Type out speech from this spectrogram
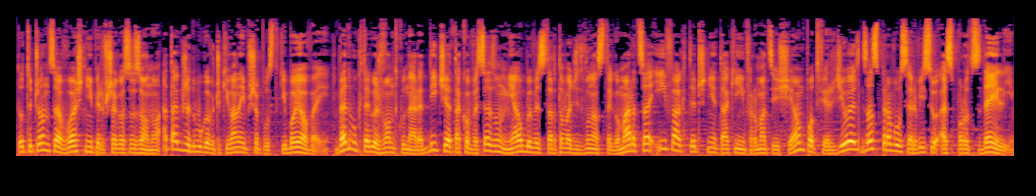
dotycząca właśnie pierwszego sezonu, a także długo wyczekiwanej przepustki bojowej. Według tegoż wątku na Reddicie, takowy sezon miałby wystartować 12 marca i faktycznie takie informacje się potwierdziły za sprawą serwisu Esports Daily.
